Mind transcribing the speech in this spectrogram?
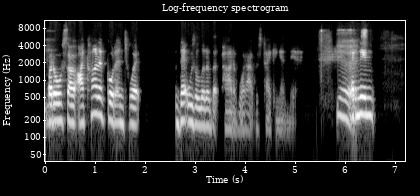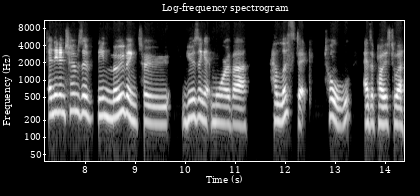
mm. but also I kind of got into it. That was a little bit part of what I was taking in there. Yeah. And then and then in terms of then moving to using it more of a holistic tool as opposed to a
